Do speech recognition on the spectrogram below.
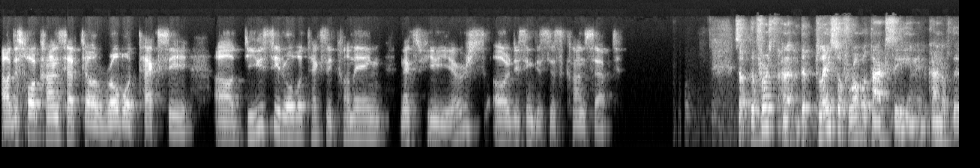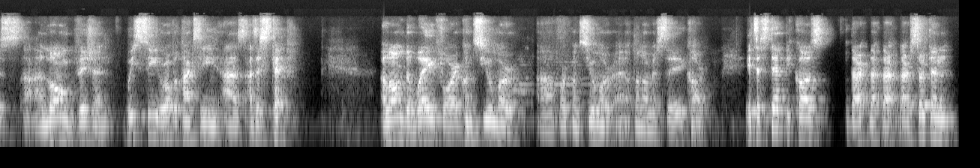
Uh, this whole concept of robot taxi. Uh, do you see robot taxi coming next few years, or do you think this is concept? So the first, uh, the place of robotaxi in, in kind of this uh, long vision, we see robotaxi as, as a step along the way for a consumer uh, for consumer uh, autonomous uh, car. It's a step because there, there, there, are certain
